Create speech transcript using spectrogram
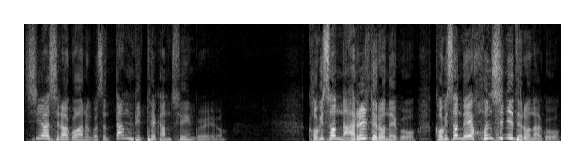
씨앗이라고 하는 것은 땅 밑에 감추인 거예요. 거기서 나를 드러내고 거기서 내 헌신이 드러나고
